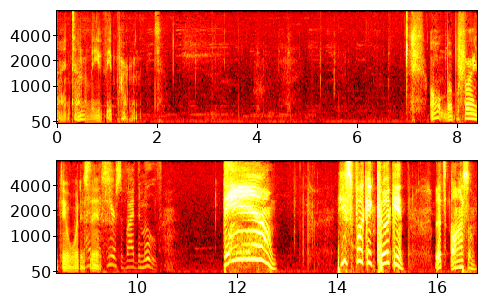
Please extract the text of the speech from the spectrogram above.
Alright, time to leave the apartment. Oh, but before I do, what is this? Pierre the move? Damn! He's fucking cooking! That's awesome.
